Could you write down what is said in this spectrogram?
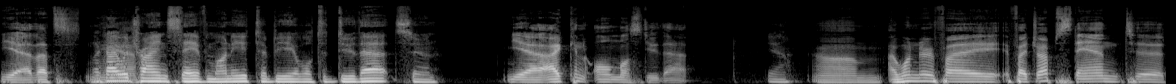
Yeah, that's Like I would try and save money to be able to do that soon. Yeah, I can almost do that. Yeah. Um, I wonder if I if I drop Stan to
